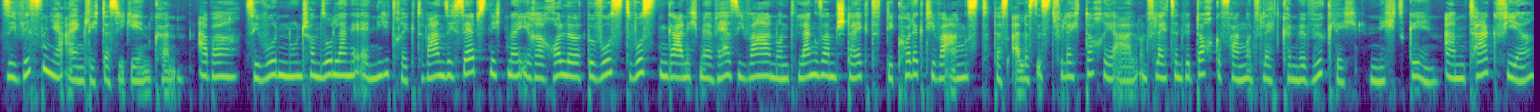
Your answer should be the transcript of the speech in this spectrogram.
Sie wissen ja eigentlich, dass sie gehen können. Aber sie wurden nun schon so lange erniedrigt, waren sich selbst nicht mehr ihrer Rolle bewusst, wussten gar nicht mehr, wer sie waren und langsam steigt die kollektive Angst, das alles ist vielleicht doch real und vielleicht sind wir doch gefangen und vielleicht können wir wirklich nicht gehen. Am Tag 4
